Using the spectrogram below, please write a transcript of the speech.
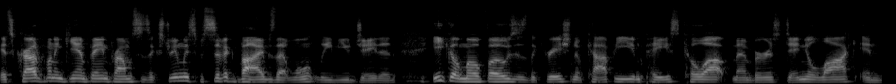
Its crowdfunding campaign promises extremely specific vibes that won't leave you jaded. Eco Mofos is the creation of copy and paste co op members Daniel Locke and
